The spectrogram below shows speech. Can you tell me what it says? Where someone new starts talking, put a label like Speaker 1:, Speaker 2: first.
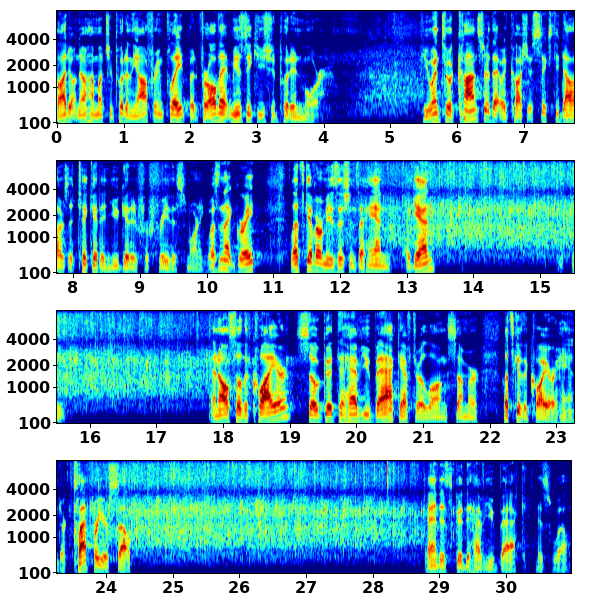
Speaker 1: Well, I don't know how much you put in the offering plate, but for all that music, you should put in more. if you went to a concert, that would cost you $60 a ticket, and you get it for free this morning. Wasn't that great? Let's give our musicians a hand again. and also the choir. So good to have you back after a long summer. Let's give the choir a hand or clap for yourself. And it's good to have you back as well.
